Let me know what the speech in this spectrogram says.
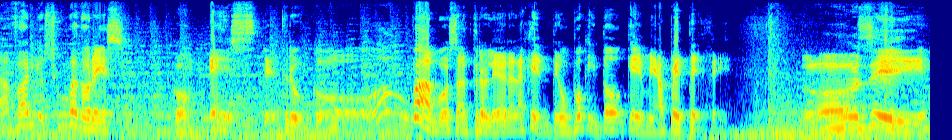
a varios jugadores con este truco. Vamos a trolear a la gente un poquito que me apetece. ¡Oh, sí!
